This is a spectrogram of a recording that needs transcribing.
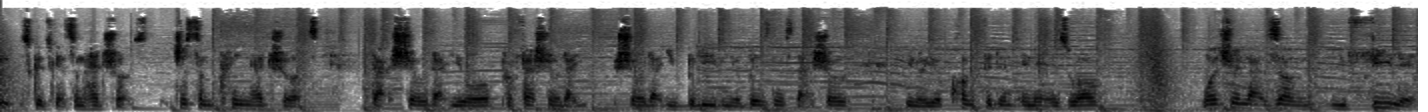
it's good to get some headshots, just some clean headshots that show that you're professional, that show that you believe in your business, that show, you know, you're confident in it as well. Once you're in that zone, you feel it.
